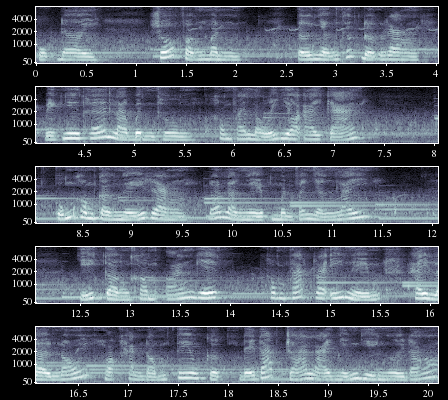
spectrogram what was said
cuộc đời, số phận mình tự nhận thức được rằng việc như thế là bình thường, không phải lỗi do ai cả. Cũng không cần nghĩ rằng đó là nghiệp mình phải nhận lấy. Chỉ cần không oán ghét, không phát ra ý niệm hay lời nói hoặc hành động tiêu cực để đáp trả lại những gì người đó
